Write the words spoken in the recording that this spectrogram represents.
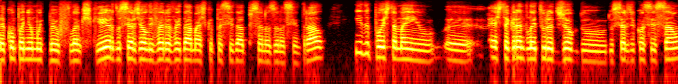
acompanhou muito bem o flanco esquerdo, o Sérgio Oliveira veio dar mais capacidade de pressão na zona central, e depois também uh, esta grande leitura de jogo do, do Sérgio Conceição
